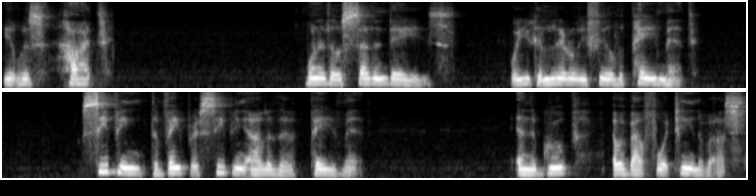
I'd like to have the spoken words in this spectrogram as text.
It was hot, one of those southern days where you could literally feel the pavement seeping, the vapor seeping out of the pavement. And the group of about 14 of us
